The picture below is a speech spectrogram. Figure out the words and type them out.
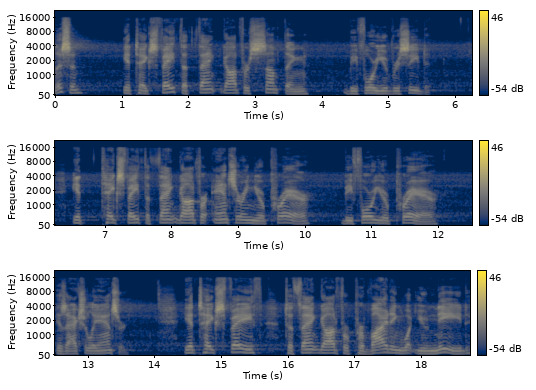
listen, it takes faith to thank God for something before you've received it. It takes faith to thank God for answering your prayer before your prayer is actually answered. It takes faith to thank God for providing what you need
